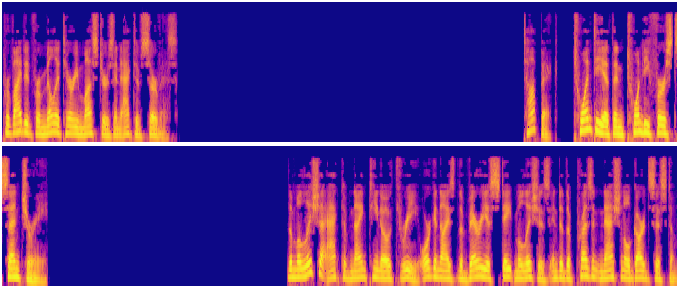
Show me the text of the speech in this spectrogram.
provided for military musters and active service. 20th and 21st century The Militia Act of 1903 organized the various state militias into the present National Guard system.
